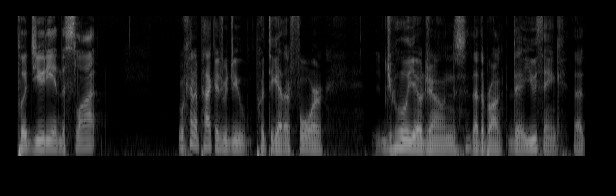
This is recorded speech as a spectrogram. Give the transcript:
Put Jeudy in the slot. what kind of package would you put together for Julio Jones that the Bronc? That you think that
